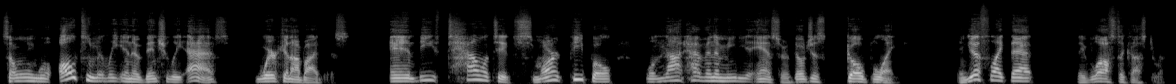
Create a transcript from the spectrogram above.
someone will ultimately and eventually ask, Where can I buy this? And these talented, smart people will not have an immediate answer. They'll just go blank. And just like that, they've lost a customer.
